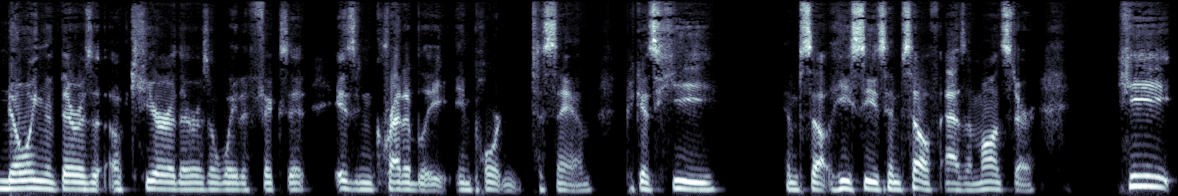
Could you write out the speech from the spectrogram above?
knowing that there is a, cure, there is a way to fix it, is incredibly important to Sam because he himself he sees himself as a monster he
